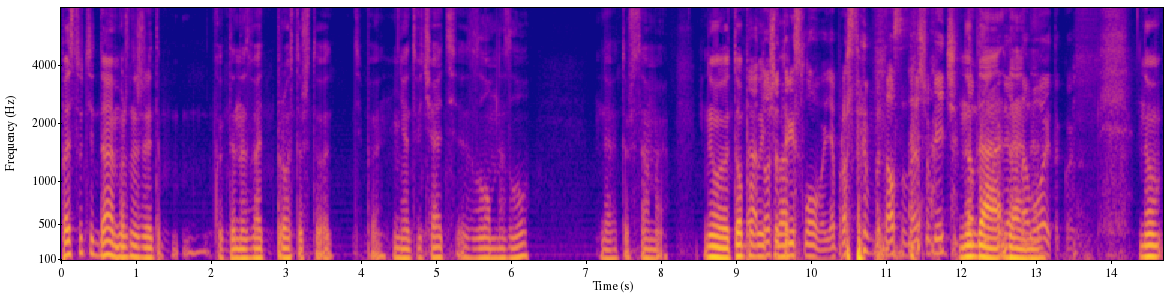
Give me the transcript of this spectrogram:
по сути, да, можно же это как-то назвать просто, что, типа, не отвечать злом на зло. Да, то же самое. Ну, Да, топовый тоже чувак- три слова. Я просто пытался, знаешь, уменьшить Ну да, да, одного да. и такой. Ну,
